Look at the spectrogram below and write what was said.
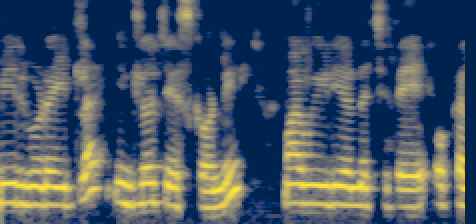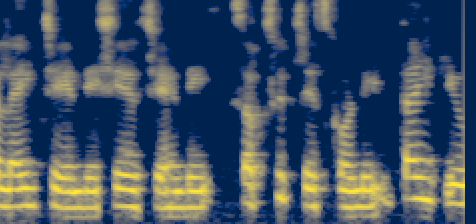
మీరు కూడా ఇట్లా ఇంట్లో చేసుకోండి. మా వీడియో నచ్చితే ఒక లైక్ చేయండి షేర్ చేయండి సబ్స్క్రైబ్ చేసుకోండి. థ్యాంక్ యూ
